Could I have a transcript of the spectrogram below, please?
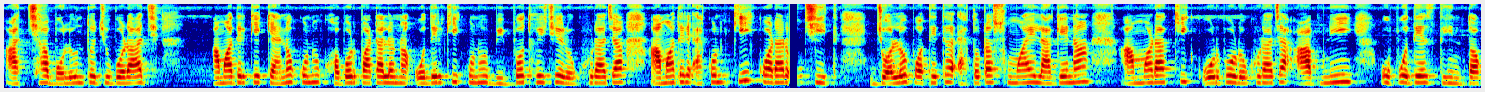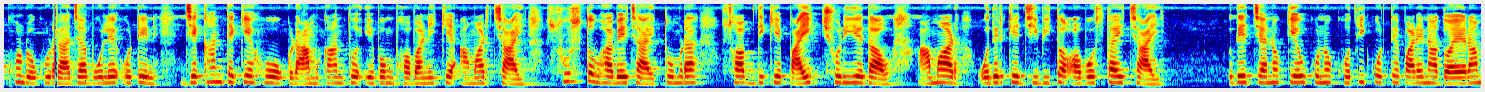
আচ্ছা বলুন তো যুবরাজ আমাদেরকে কেন কোনো খবর পাঠালো না? ওদের কি কোনো বিপদ হয়েছে রঘুরাজা? আমাদের এখন কি করার উচিত? জলপথে তো এতটা সময় লাগে না। আমরা কি করব রঘুরাজা? আপনি উপদেশ দিন। তখন রঘুরাজা বলে ওঠেন, যেখান থেকে হোক, রামকান্ত এবং ভবানীকে আমার চাই, সুস্থভাবে চাই। তোমরা সব দিকে পাইক ছড়িয়ে দাও। আমার ওদেরকে জীবিত অবস্থায় চাই। ওদের যেন কেউ কোনো ক্ষতি করতে পারে না, দয়ারাম।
